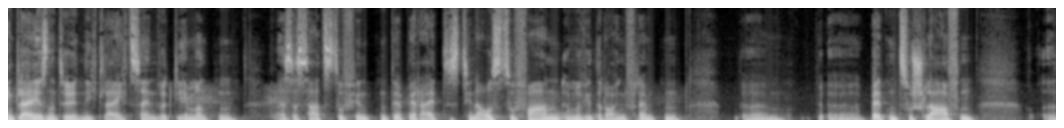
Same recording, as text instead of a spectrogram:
Wenngleich es natürlich nicht leicht sein wird, jemanden als Ersatz zu finden, der bereit ist, hinauszufahren, immer wieder auch in fremden ähm, äh, Betten zu schlafen, äh,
